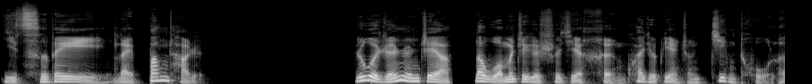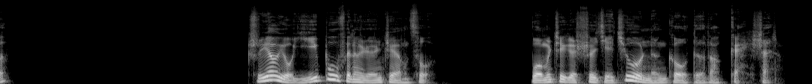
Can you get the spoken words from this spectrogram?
以慈悲来帮他人。如果人人这样，那我们这个世界很快就变成净土了。只要有一部分的人这样做，我们这个世界就能够得到改善。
